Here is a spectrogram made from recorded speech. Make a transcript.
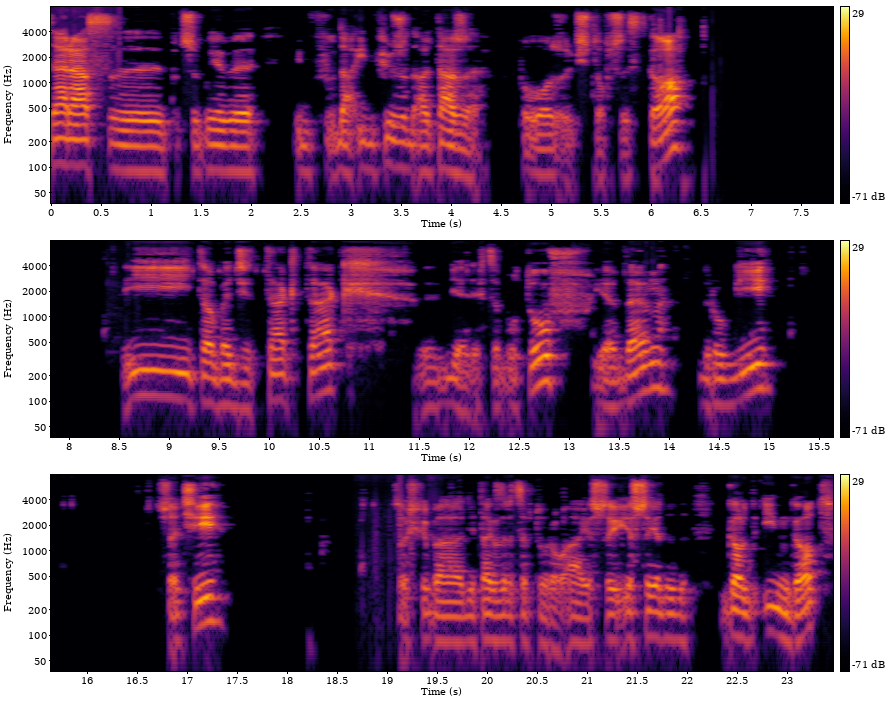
Teraz y, potrzebujemy na Infusion altarze położyć to wszystko. I to będzie tak, tak. Nie, nie chcę butów. Jeden, drugi, trzeci. Coś chyba nie tak z recepturą. A, jeszcze, jeszcze jeden gold ingot.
